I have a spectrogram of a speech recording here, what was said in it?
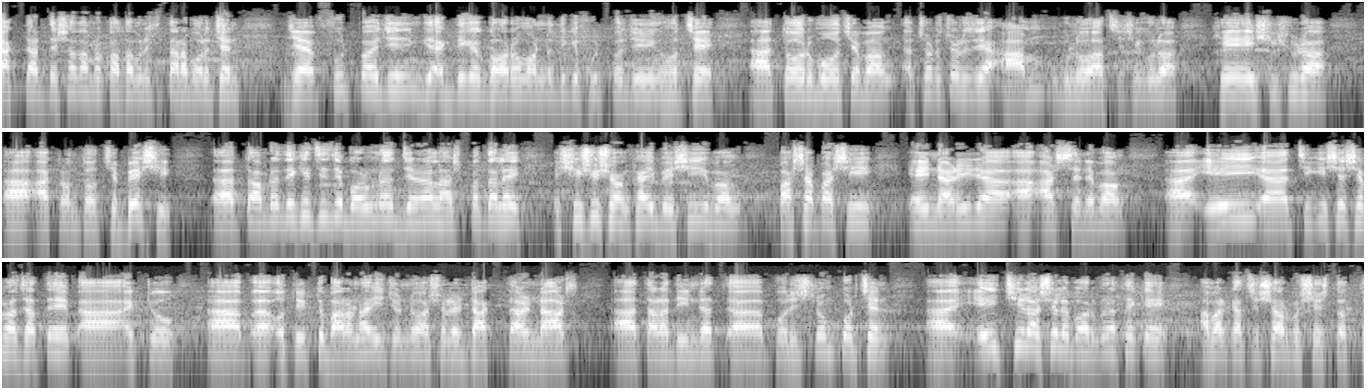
ডাক্তারদের সাথে আমরা কথা বলেছি তারা বলেছেন যে ফুড পয়জনিং একদিকে গরম, অন্যদিকে ফুড পয়জনিং হচ্ছে তরমুজ এবং ছোট ছোট যে আমগুলো আছে সেগুলো খেয়ে এই শিশুরা আক্রান্ত হচ্ছে বেশি। তো আমরা দেখেছি যে বরগুনা জেনারেল হাসপাতালে শিশু সংখ্যাই বেশি এবং পাশাপাশি এই নারীরা আসছেন এবং এই চিকিৎসা সেবা যাতে একটু অতিরিক্ত বাড়ানো হয়, এই জন্য আসলে ডাক্তার, নার্স তারা দিনরাত পরিশ্রম করছেন। এই ছিল আসলে বরগুনা থেকে আমার কাছে সর্বশেষ তথ্য।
